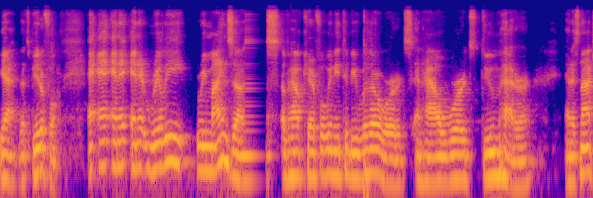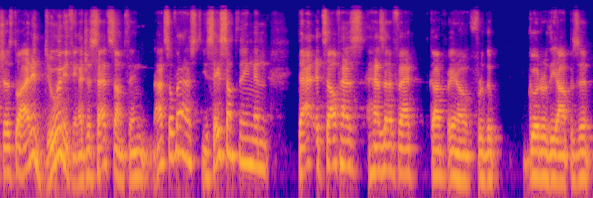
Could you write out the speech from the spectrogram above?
Yeah, that's beautiful. And, and, it, and it really reminds us of how careful we need to be with our words and how words do matter. And it's not just, oh, I didn't do anything. I just said something. Not so fast. You say something and that itself has has an effect, God, you know, for the good or the opposite.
